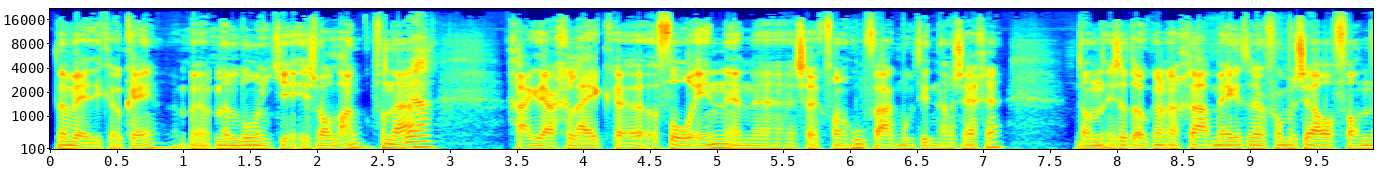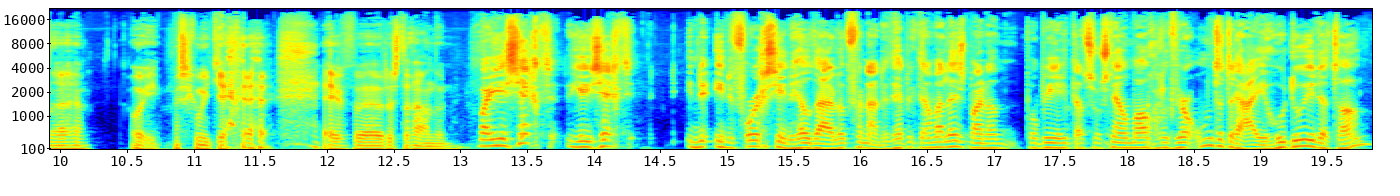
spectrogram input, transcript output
Dan weet ik, oké, mijn lontje is wel lang vandaag. Ja. Ga ik daar gelijk eh, vol in en eh, zeg ik van hoe vaak moet ik dit nou zeggen? Dan is dat ook een, een graadmeter voor mezelf van, eh, oei, misschien moet je even rustig aan doen. Maar je zegt, je zegt in, de, in de vorige zin heel duidelijk van... nou, dat heb ik dan wel eens, maar dan probeer ik dat zo snel mogelijk weer om te draaien. Hoe doe je dat dan?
